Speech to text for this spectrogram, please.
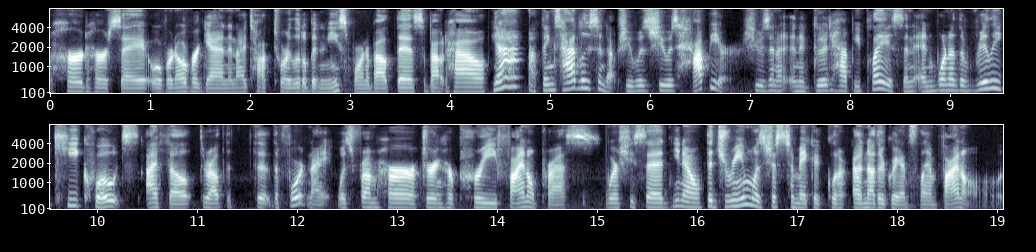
heard her say over and over again, and I talked to her a little bit in Eastbourne about this, about how yeah, things had loosened up. She was she was happier. She was in a in a good happy place, and and one of the really key quotes I felt throughout the the, the fortnight was from her during her pre-final press where she said you know the dream was just to make a another grand slam final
